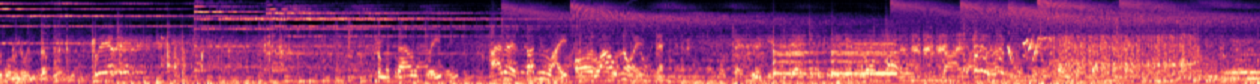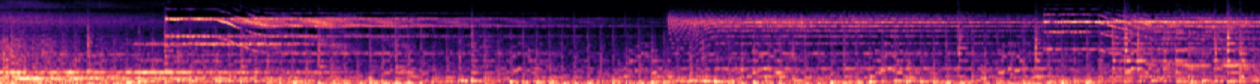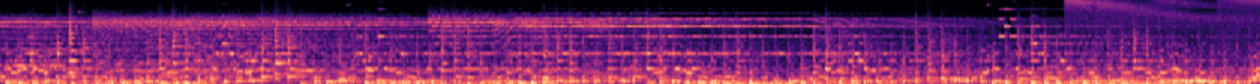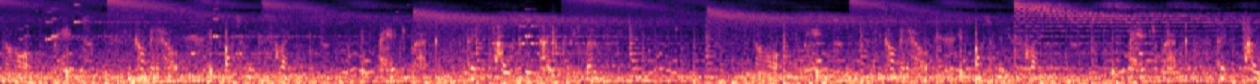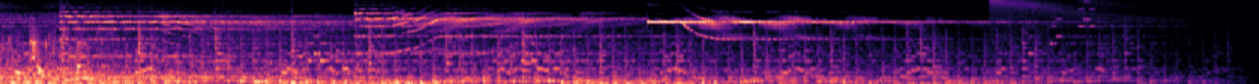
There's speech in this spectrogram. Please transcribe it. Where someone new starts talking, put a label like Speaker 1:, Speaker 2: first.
Speaker 1: woman who was built.
Speaker 2: Clear.
Speaker 1: From a sound sleep, either a sudden light or a loud noise necessary.
Speaker 3: hit. You can't get out. It's utterly silent. It's pitch black, and it's totally, totally lonely.
Speaker 4: Dark pit. You can't get out. It's utterly silent. It's pitch black.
